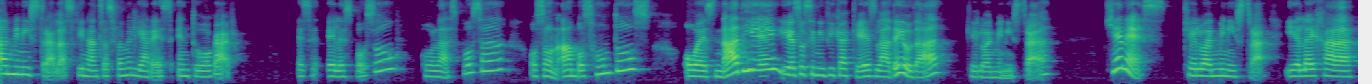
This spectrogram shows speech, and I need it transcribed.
administra las finanzas familiares en tu hogar? ¿Es el esposo o la esposa? ¿O son ambos juntos? ¿O es nadie? Y eso significa que es la deuda que lo administra. ¿Quién es que lo administra y elija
